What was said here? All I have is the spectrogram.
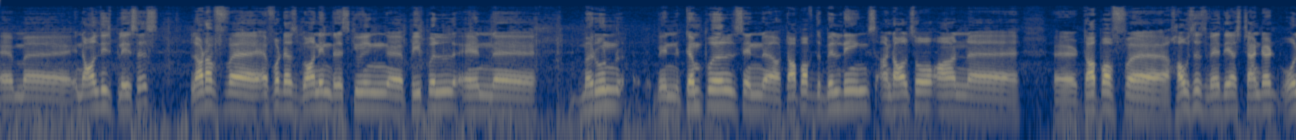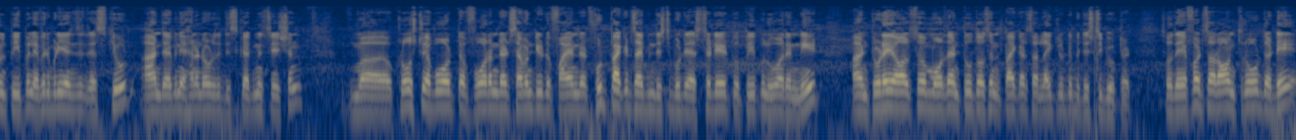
um, uh, in all these places. A lot of uh, effort has gone in rescuing uh, people in uh, maroon, in temples, in uh, top of the buildings, and also on uh, top of houses where they are stranded. Old people, everybody has been rescued, and they have been handed over to the district administration. Uh, close to about uh, 470 to 500 food packets have been distributed yesterday to people who are in need, and today also more than 2,000 packets are likely to be distributed. So the efforts are on throughout the day,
